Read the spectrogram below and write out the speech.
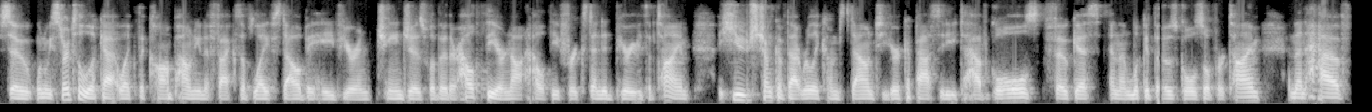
So when we start to look at like the compounding effects of lifestyle behavior and changes, whether they're healthy or not healthy for extended periods of time, a huge chunk of that really comes down to your capacity to have goals, focus, and then look at those goals over time, and then have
